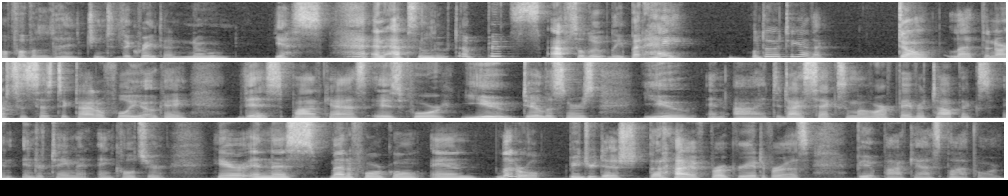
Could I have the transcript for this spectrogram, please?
off of a ledge into the great unknown? Yes. An absolute abyss? Absolutely. But hey, we'll do it together. Don't let the narcissistic title fool you, okay? This podcast is for you, dear listeners you and I to dissect some of our favorite topics in entertainment and culture here in this metaphorical and literal petri dish that I've procreated for us via podcast platform.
